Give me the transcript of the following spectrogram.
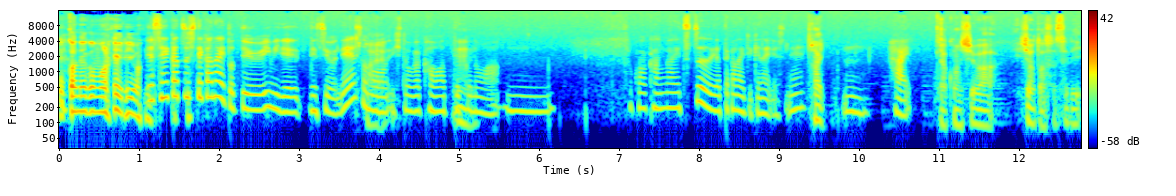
お金がもらえるように生活していかないとっていう意味でですよねその人が変わっていくのは、はい、うんそこは考えつつやっていかないといけないですね。はい。うん。はい。じゃあ今週は以上とさせてい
